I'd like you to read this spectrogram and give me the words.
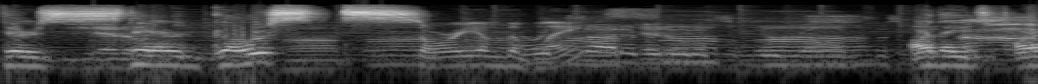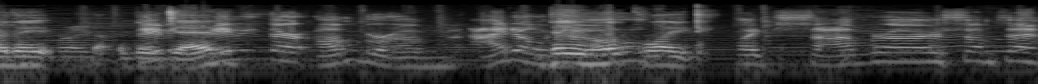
There's their ghosts. Uh, story of the We Blade. decided we needed some new villains. This Are they? Are they? Are they Maybe, dead? maybe they're Umbrum. I don't know. They know. look like. like Sombra or something.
